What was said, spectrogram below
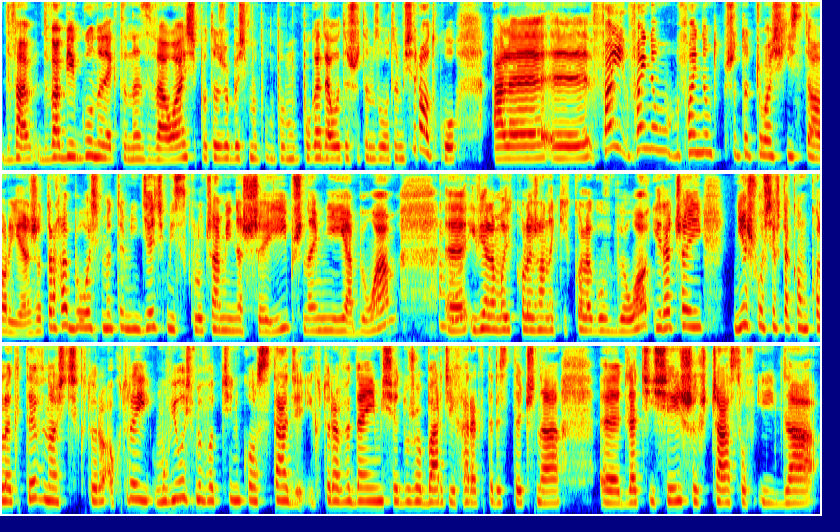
dwa, dwa bieguny, jak to nazwałaś, po to, żebyśmy po, po, pogadały też o tym złotym środku, ale yy, faj, fajną, fajną tu przytoczyłaś historię, że trochę byłyśmy tymi dziećmi z kluczami na szyi, przynajmniej ja byłam mhm. yy, i wiele moich koleżanek i kolegów było i raczej nie szło się w taką kolektywność, który, o której mówiłyśmy w odcinku o stadzie i która wydaje mi się dużo bardziej charakterystyczna yy, dla dzisiejszych czasów i dla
